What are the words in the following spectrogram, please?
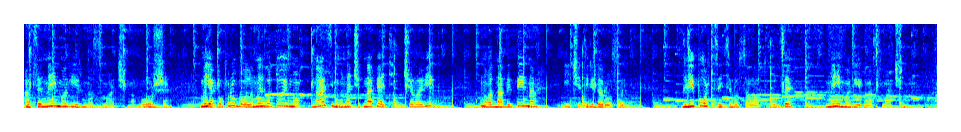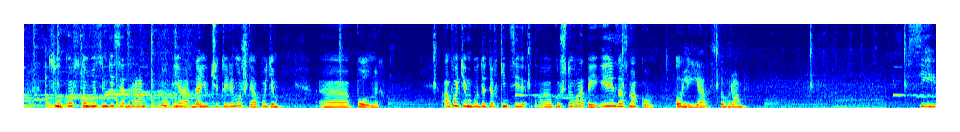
А це неймовірно смачно, боже. Ми як попробували, ми готуємо на зиму на 5 чоловік, ну, одна дитина і 4 дорослих. Дві порції цього салату, бо це неймовірно смачно. Цукор 180 грам. Ну, я даю 4 ложки, а потім е, повних. А потім будете в кінці е, куштувати і за смаком. Олія 100 грам. Сіль,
